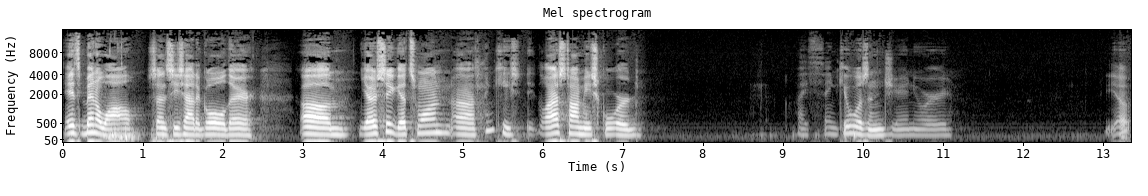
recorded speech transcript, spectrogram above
It's been a while since he's had a goal there. Um, Josi gets one. Uh, I think he's last time he scored. I think it was in January. Yep,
